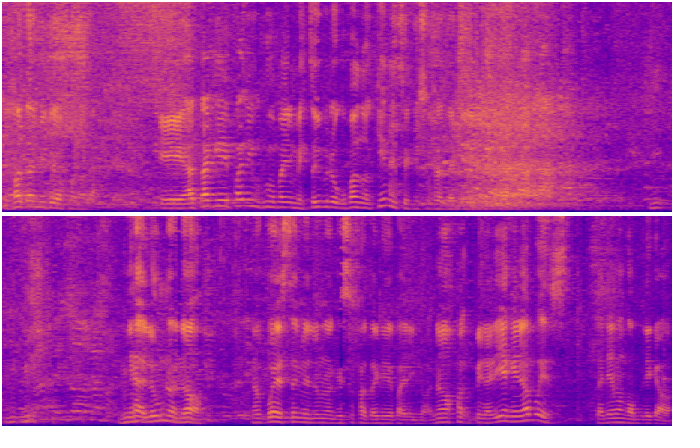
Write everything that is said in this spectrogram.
Me falta el micrófono. Eh, ataque de pánico, me estoy preocupando. ¿Quién es el que sufre ataque de pánico? Mi, alumno no. No puede ser mi alumno que sufra ataque de pánico. No, esperaría que no, pues estaría más complicado.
